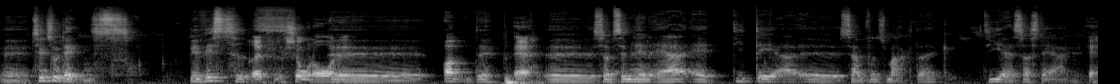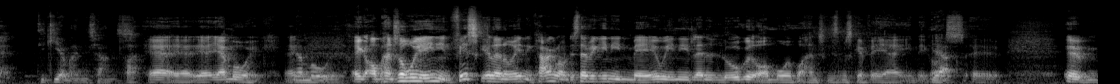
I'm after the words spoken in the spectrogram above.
øh, tilsoldatens bevidsthed refleksion over det. øh, om det, Ja. øh, som simpelthen er, at de der øh, samfundsmagter, ikke, de er så stærke. Ja. De giver mig en chance. Ja, ja, ja, jeg må ikke. ikke? Jeg må ikke. Ikke? Om han så ryger ind i en fisk, eller ryger ind i en kakkelovn, det er stadigvæk ind i en mave, ind i et eller andet lukket område, hvor han ligesom skal være ind. Ikke? Ja. Også, øh, øhm,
